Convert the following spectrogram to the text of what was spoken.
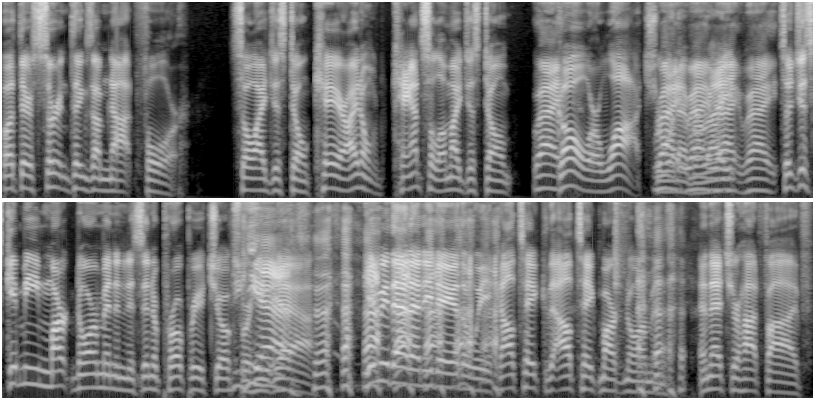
but there's certain things I'm not for. So I just don't care. I don't cancel them. I just don't Right. go or watch or Right, whatever. right, Right, right, right. So just give me Mark Normand and his inappropriate jokes. Where Yeah. He, yeah. give me that any day of the week. I'll take the, I'll take Mark Normand, and that's your hot five.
